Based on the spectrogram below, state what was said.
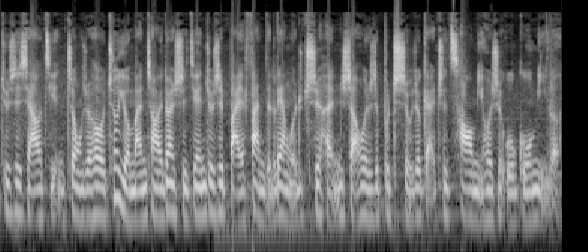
就是想要减重之后，就有蛮长一段时间，就是白饭的量我就吃很少，或者是不吃，我就改吃糙米或是五谷米了。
